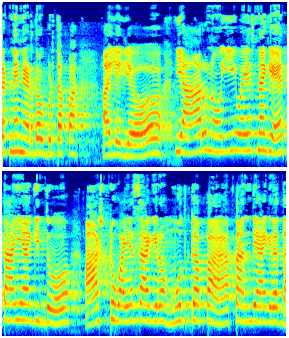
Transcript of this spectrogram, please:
ಘಟನೆ ನಡೆದೋಗ್ಬಿಡ್ತಪ್ಪ. ಅಯ್ಯಯ್ಯೋ ಯಾರು ಈ ವಯಸ್ಸಿನಾಗೆ ತಾಯಿ ಆಗಿದ್ದು, ಅಷ್ಟು ವಯಸ್ಸಾಗಿರೋ ಮುದ್ಕಪ್ಪ, ತಂದೆ ಆಗಿರೋದ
